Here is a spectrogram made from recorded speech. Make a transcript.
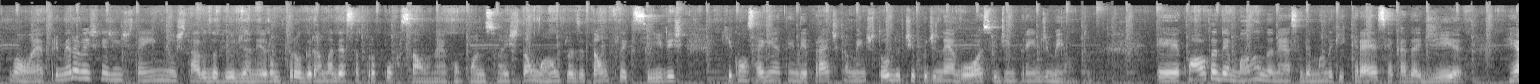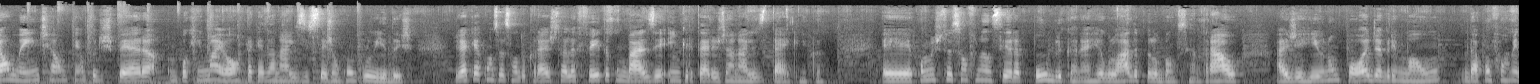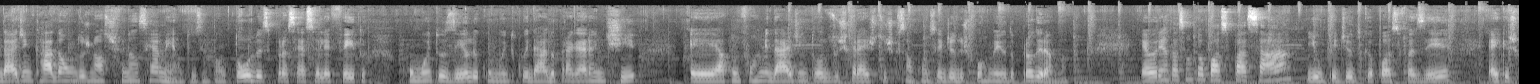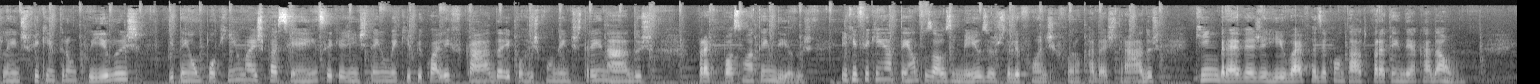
Bom, é a primeira vez que a gente tem no estado do Rio de Janeiro um programa dessa proporção, né, com condições tão amplas e tão flexíveis que conseguem atender praticamente todo tipo de negócio e de empreendimento. É, com alta demanda, né, essa demanda que cresce a cada dia, realmente há um tempo de espera um pouquinho maior para que as análises sejam concluídas, já que a concessão do crédito é feita com base em critérios de análise técnica. É, como instituição financeira pública, né, regulada pelo Banco Central, a Rio não pode abrir mão da conformidade em cada um dos nossos financiamentos. Então, todo esse processo ele é feito com muito zelo e com muito cuidado para garantir é, a conformidade em todos os créditos que são concedidos por meio do programa. É a orientação que eu posso passar e um pedido que eu posso fazer é que os clientes fiquem tranquilos e tenham um pouquinho mais de paciência, que a gente tenha uma equipe qualificada e correspondentes treinados para que possam atendê-los. E que fiquem atentos aos e-mails e aos telefones que foram cadastrados, que em breve a GRI vai fazer contato para atender a cada um.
